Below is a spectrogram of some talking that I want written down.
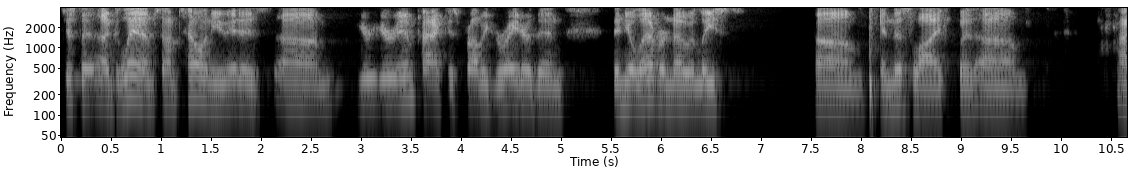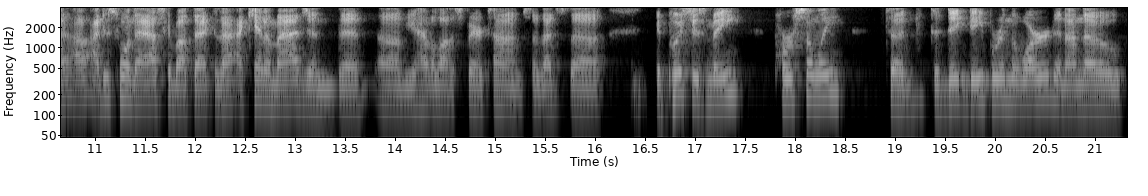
just a, a glimpse. I'm telling you, it is um, your your impact is probably greater than than you'll ever know, at least um, in this life. But um, I, I, just wanted to ask about that because I, I, can't imagine that um, you have a lot of spare time. So that's uh, it pushes me personally to to dig deeper in the Word, and I know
